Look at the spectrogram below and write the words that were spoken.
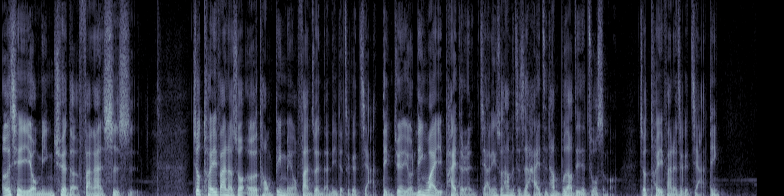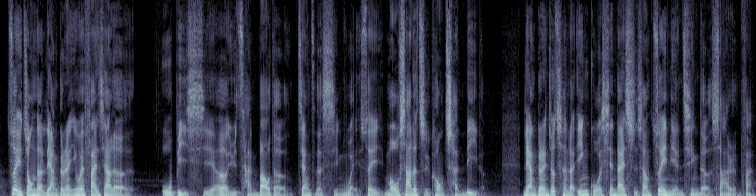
而且也有明确的犯案事实。就推翻了说儿童并没有犯罪能力的这个假定，就有另外一派的人假定说他们只是孩子，他们不知道自己在做什么，就推翻了这个假定。最终呢，两个人因为犯下了无比邪恶与残暴的这样子的行为，所以谋杀的指控成立了，两个人就成了英国现代史上最年轻的杀人犯，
